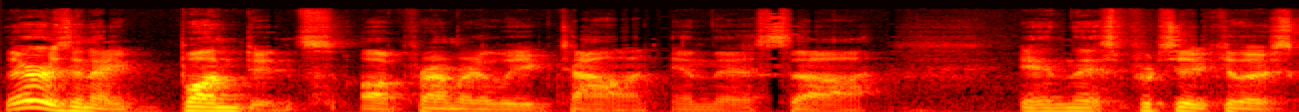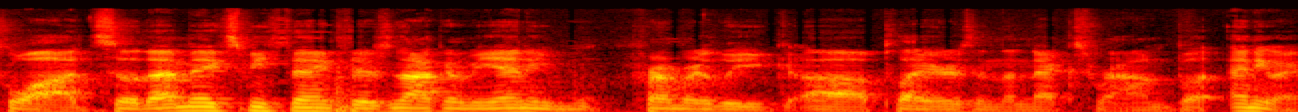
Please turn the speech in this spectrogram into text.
There is an abundance of Premier League talent in this uh, in this particular squad. So that makes me think there's not going to be any Premier League uh, players in the next round. But anyway,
